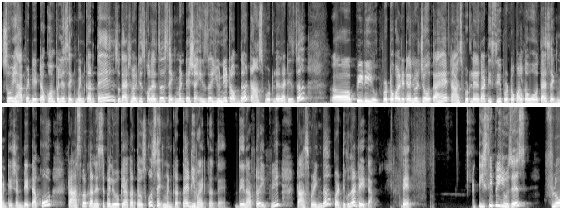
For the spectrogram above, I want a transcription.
सो यहाँ पे डेटा को हम पहले सेगमेंट करते हैं। So that's why it is call as the segmentation is the unit of the transport layer that is the P D U protocol data unit जो होता है ट्रांसपोर्ट लेयर का टी सी प्रोटोकॉल का वो होता है सेगमेंटेशन डेटा को ट्रांसफ़र करने से पहले वो क्या करता है, उसको सेगमेंट करता है डिवाइड करता है। Then after it we transferring the particular data then T C P uses flow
